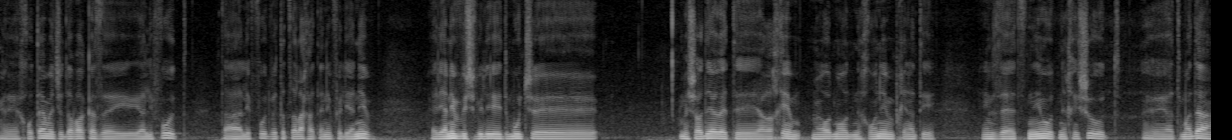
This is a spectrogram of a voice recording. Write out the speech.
אה, חותמת של דבר כזה היא אליפות. את האליפות ואת הצלחת הניף אליניב. אליניב בשבילי דמות שמשדרת אה, ערכים מאוד מאוד נכונים מבחינתי. אם זה צניעות, נחישות, אה, התמדה.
